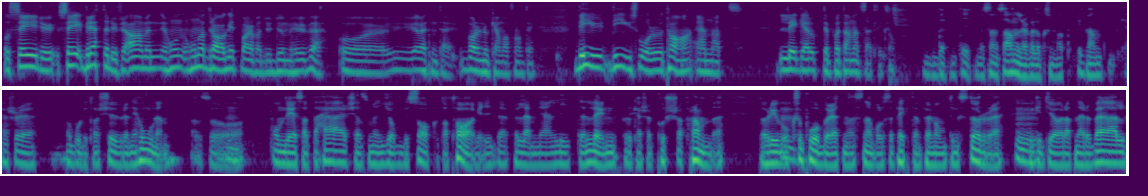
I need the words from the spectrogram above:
Och säger du, säg, berättar du för ja men hon, hon har dragit bara för att du är dum i huvudet. Och jag vet inte, vad det nu kan vara för någonting. Det är ju, det är ju svårare att ta än att lägga upp det på ett annat sätt liksom. Definitivt. Men sen så handlar det väl också om att ibland kanske man borde ta tjuren i hornen. Alltså Mm. om det är så att det här känns som en jobbig sak att ta tag i. Därför lämnar jag en liten lögn för att kanske pusha fram det. Då har du ju Mm. också påbörjat den här snabbbollseffekten för någonting större. Mm. Vilket gör att när du väl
